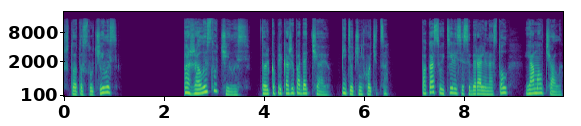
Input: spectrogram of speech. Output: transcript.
что-то случилось? Пожалуй, случилось. Только прикажи подать чаю. Пить очень хочется. Пока суетились и собирали на стол, я молчала,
